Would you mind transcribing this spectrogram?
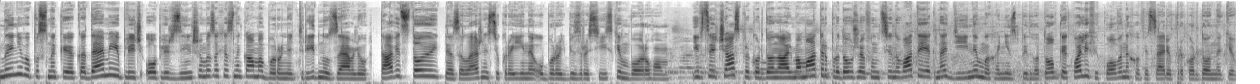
Нині випускники академії пліч опліч з іншими захисниками боронять рідну землю та відстоюють незалежність України у боротьбі з російським ворогом. І в цей час прикордонна Альма-Матер продовжує функціонувати як надійний механізм підготовки кваліфікованих офіцерів-прикордонників.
